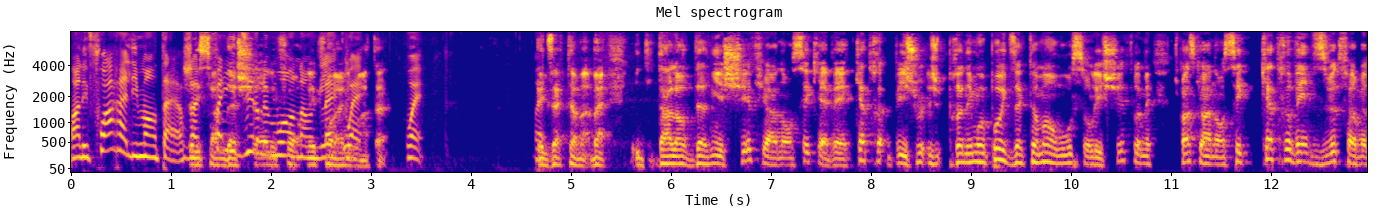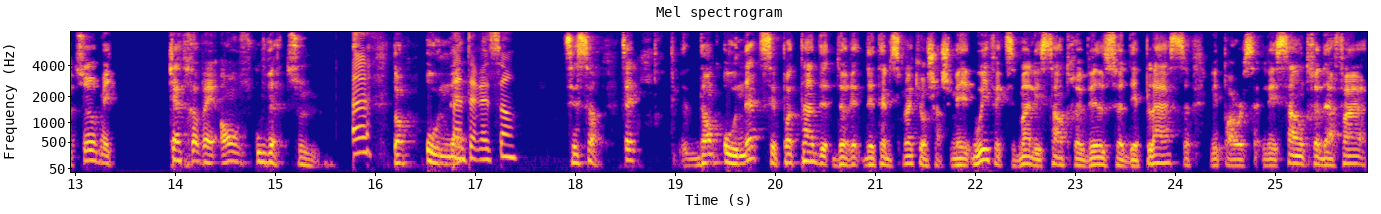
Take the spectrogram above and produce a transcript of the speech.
dans les foires alimentaires. J'ai failli dire le mot en anglais. Ouais. ouais. Exactement. Ben, dans leur dernier chiffre, ils ont annoncé qu'il y avait quatre. prenez-moi pas exactement au mot sur les chiffres, mais je pense qu'ils ont annoncé 98 fermetures, mais 91 ouvertures. Ah, Donc, au net. Intéressant. C'est ça. donc, au net, c'est pas tant d'établissements qui ont changé. Mais oui, effectivement, les centres-villes se déplacent, les, les centres d'affaires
